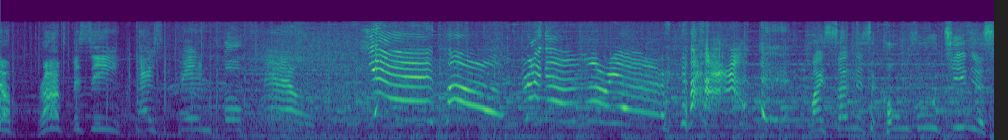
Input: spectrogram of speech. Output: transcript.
The prophecy has been fulfilled! Yay, Po! Dragon Warrior! My son is a kung fu genius.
